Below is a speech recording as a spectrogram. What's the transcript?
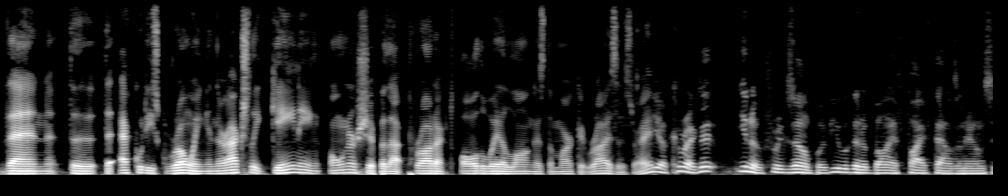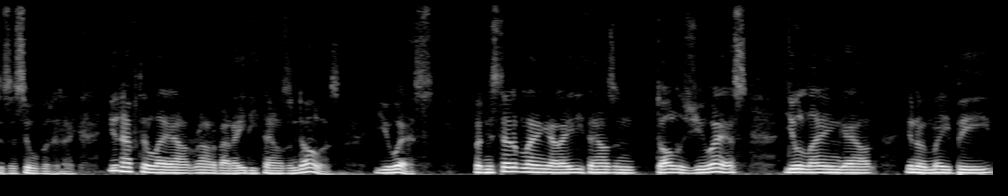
then the the equity's growing, and they're actually gaining ownership of that product all the way along as the market rises, right? Yeah, correct. It, you know, for example, if you were going to buy 5,000 ounces of silver today, you'd have to lay out around about $80,000 US. But instead of laying out $80,000 US, you're laying out, you know, maybe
